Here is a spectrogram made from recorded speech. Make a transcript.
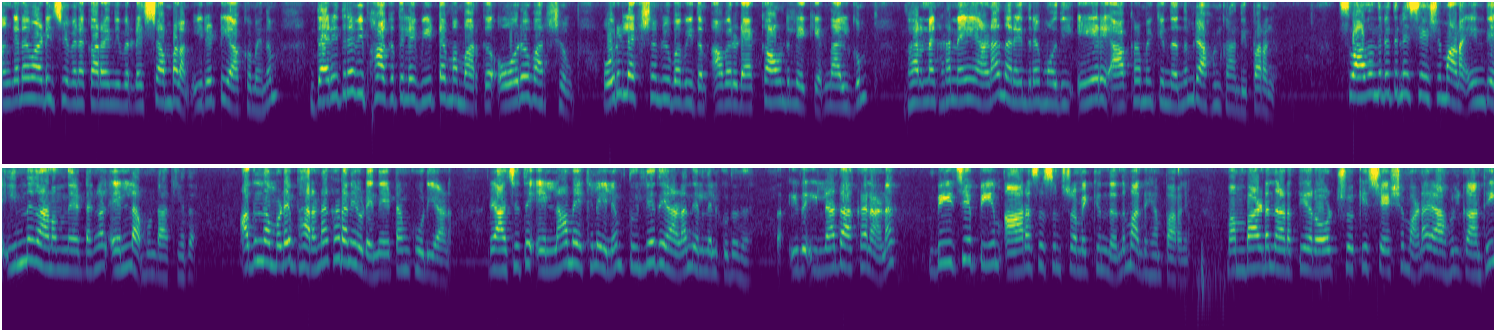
അംഗനവാടി ജീവനക്കാർ എന്നിവരുടെ ശമ്പളം ഇരട്ടിയാക്കുമെന്നും ദരിദ്ര വിഭാഗത്തിലെ വീട്ടമ്മമാർക്ക് ഓരോ വർഷവും ഒരു ലക്ഷം രൂപ വീതം അവരുടെ അക്കൗണ്ടിലേക്ക് നൽകും. ഭരണഘടനയെയാണ് നരേന്ദ്രമോദി ഏറെ ആക്രമിക്കുന്നതെന്നും രാഹുൽ ഗാന്ധി പറഞ്ഞു. സ്വാതന്ത്ര്യത്തിന് ശേഷമാണ് ഇന്ത്യ ഇന്ന് കാണുന്ന നേട്ടങ്ങൾ എല്ലാം ഉണ്ടാക്കിയത്. അത് നമ്മുടെ ഭരണഘടനയുടെ നേട്ടം കൂടിയാണ്. രാജ്യത്തെ എല്ലാ മേഖലയിലും തുല്യതയാണ് നിലനിൽക്കുന്നത്. ഇത് ഇല്ലാതാക്കാനാണ് ബി ജെ പിയും ആർ എസ് എസും ശ്രമിക്കുന്നതെന്നും അദ്ദേഹം പറഞ്ഞു. മമ്പാട് നടത്തിയ റോഡ് ഷോയ്ക്ക് ശേഷമാണ് രാഹുൽ ഗാന്ധി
